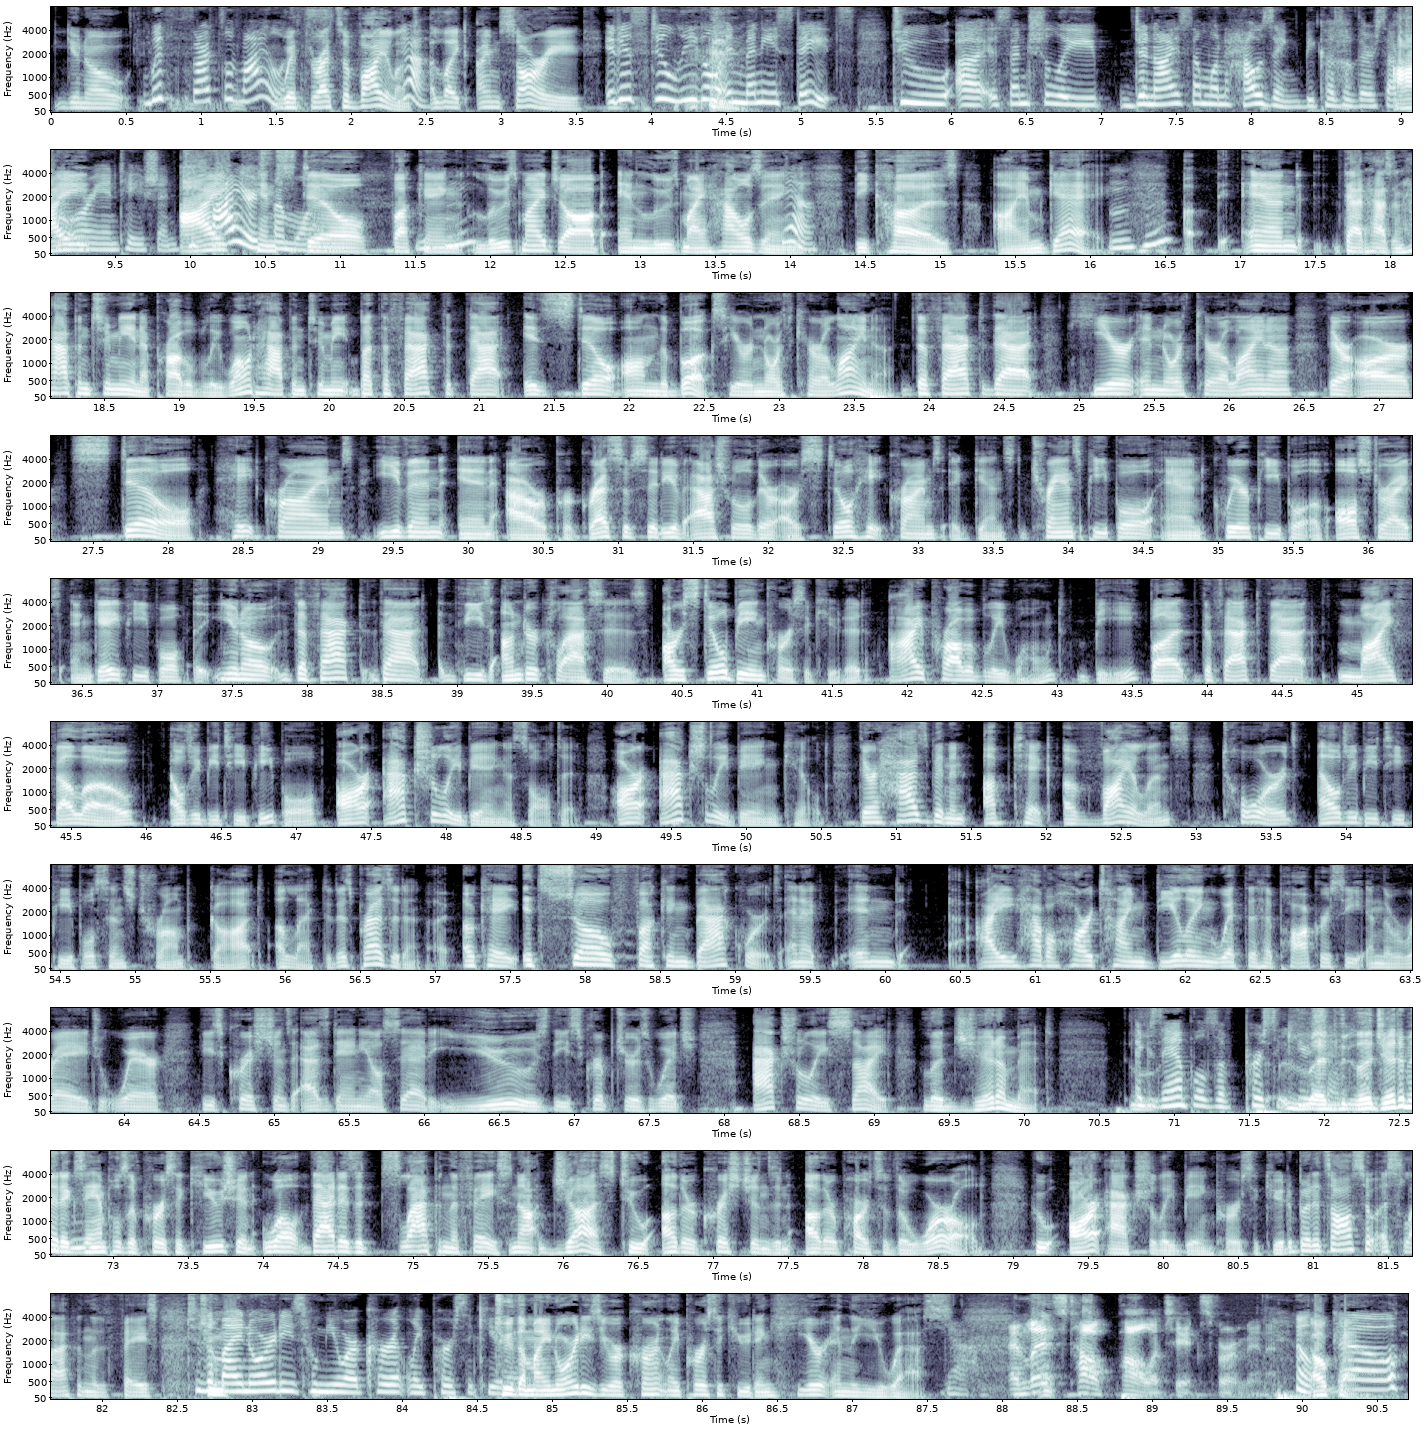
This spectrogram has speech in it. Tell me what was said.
You know, with threats of violence. with threats of violence. Yeah. Like, I'm sorry. It is still legal in many states to uh, essentially deny someone housing because of their sexual I- orientation. To I fire can someone. still fucking mm-hmm. lose my job and lose my housing Yeah. because I am gay. Mm-hmm. Uh, and that hasn't happened to me and it probably won't happen to me. But the fact that that is still on the books here in North Carolina, the fact that here in North Carolina, there are still hate crimes, even in our progressive city of Asheville, there are still hate crimes against trans people and queer people of all stripes and gay people. Uh, you know, the fact that these underclasses are still being persecuted, I probably won't be, but the fact that my fellow LGBT people are actually being assaulted, are actually being killed. There has been an uptick of violence towards LGBT people since Trump got elected as president. Okay, it's so fucking backwards and it, and I have a hard time dealing with the hypocrisy and the rage where these Christians, as Danielle said, use these scriptures which actually cite legitimate examples of le- persecution. legitimate examples of persecution, well, that is a slap in the face, not just to other Christians in other parts of the world who are actually being persecuted, but it's also a slap in the face to the minorities whom you are currently persecuting. to the minorities you are currently persecuting here in the U.S. yeah. And let's talk politics for a minute. Oh, okay, No.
